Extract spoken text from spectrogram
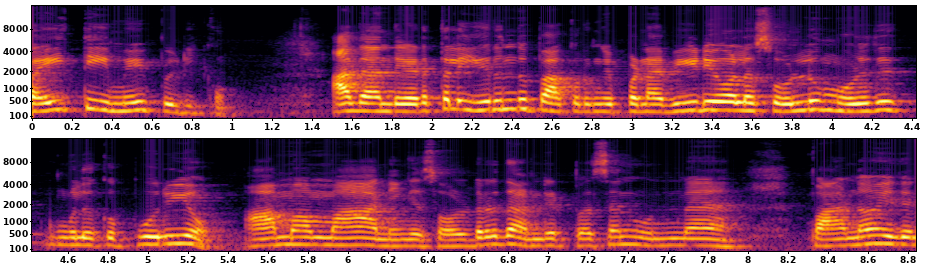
பைத்தியமே பிடிக்கும். அது அந்த இடத்துல இருந்து பார்க்குறோங்க இப்போ நான் வீடியோவில் சொல்லும் பொழுது உங்களுக்கு புரியும். ஆமாம்மா நீங்கள் சொல்கிறது ஹண்ட்ரட் பர்சன்ட் உண்மை. பணம் இது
